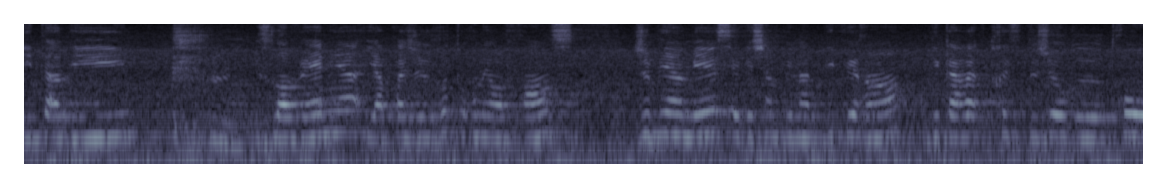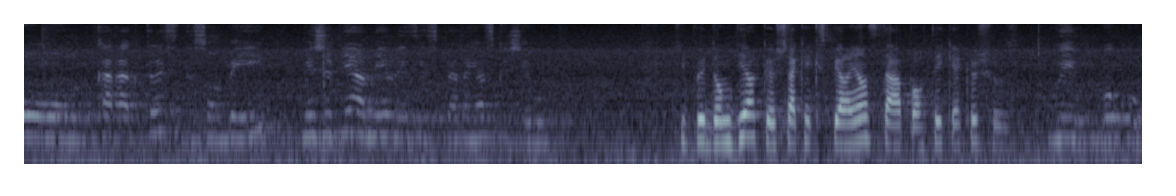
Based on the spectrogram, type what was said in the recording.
Italie, Slovénie et après j'ai retourné en France. J'ai bien aimé, c'est des championnats différents, des caractéristiques de jeu de- trop caractéristiques de son pays, mais j'ai bien aimé les expériences que j'ai eues. Tu peux donc dire que chaque expérience t'a apporté quelque chose? Oui, beaucoup.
